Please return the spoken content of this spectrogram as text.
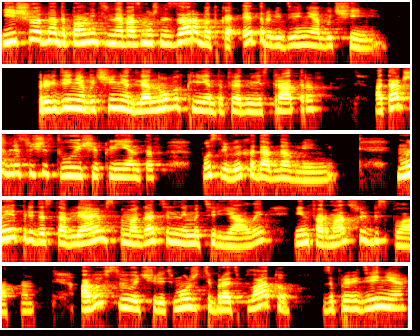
И еще одна дополнительная возможность заработка – это проведение обучений. Проведение обучения для новых клиентов и администраторов, а также для существующих клиентов после выхода обновлений. Мы предоставляем вспомогательные материалы и информацию бесплатно, а вы, в свою очередь, можете брать плату за проведение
